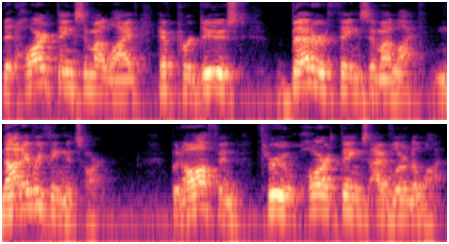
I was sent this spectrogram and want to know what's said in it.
that hard things in my life have produced better things in my life. Not everything that's hard, but often through hard things I've learned a lot.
